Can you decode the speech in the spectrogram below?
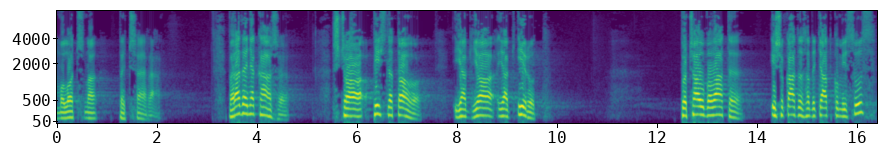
молочна печера. Передання каже, що після того, як я, як Ірод почав бувати і шукати за дитятком Ісус,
